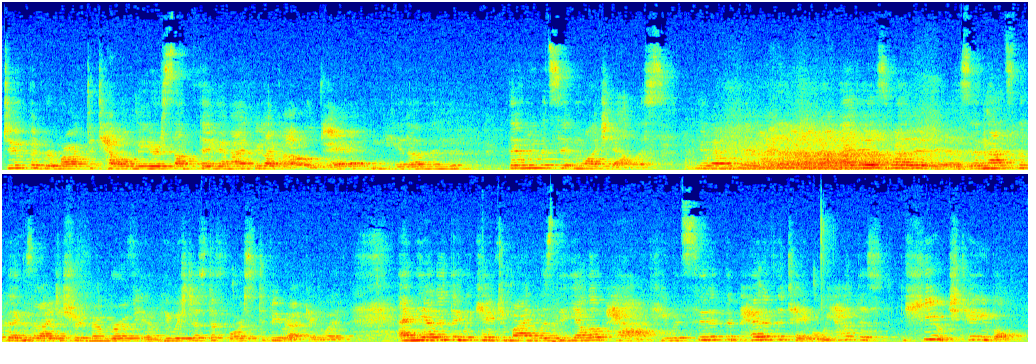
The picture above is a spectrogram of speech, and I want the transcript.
stupid remark to tell me or something and I'd be like, oh, Dad, and hit him. And then we would sit and watch Dallas. You know, it is what it is. And that's the things that I just remember of him. He was just a force to be reckoned with. And the other thing that came to mind was the yellow pad. He would sit at the head of the table. We had this huge table.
